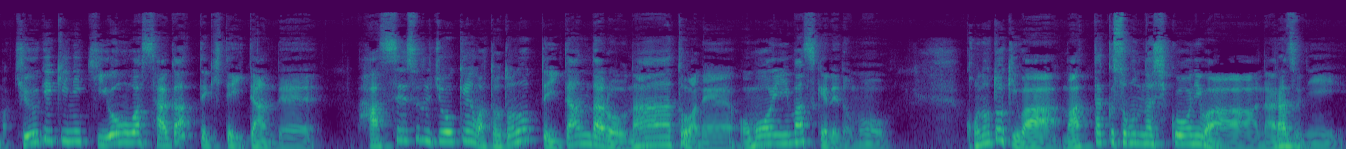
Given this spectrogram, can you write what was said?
ま、急激に気温は下がってきていたんで、発生する条件は整っていたんだろうなとはね、思いますけれども、この時は全くそんな思考にはならずに、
